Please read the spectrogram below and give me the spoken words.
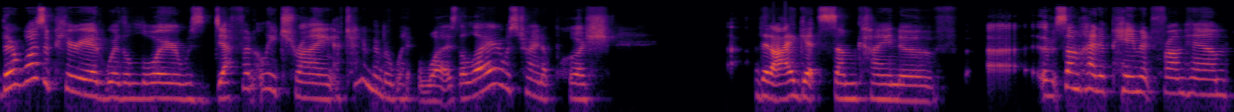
There was a period where the lawyer was definitely trying i'm trying to remember what it was. The lawyer was trying to push that i get some kind of uh, some kind of payment from him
